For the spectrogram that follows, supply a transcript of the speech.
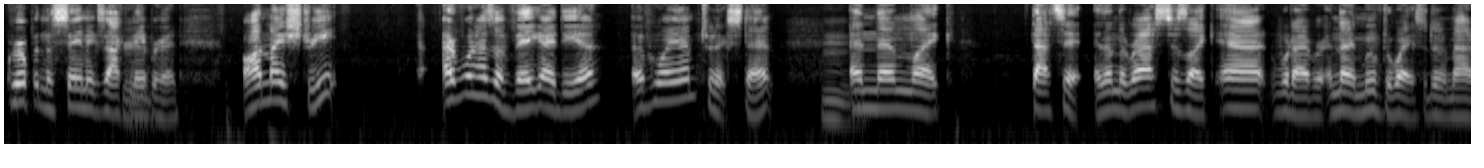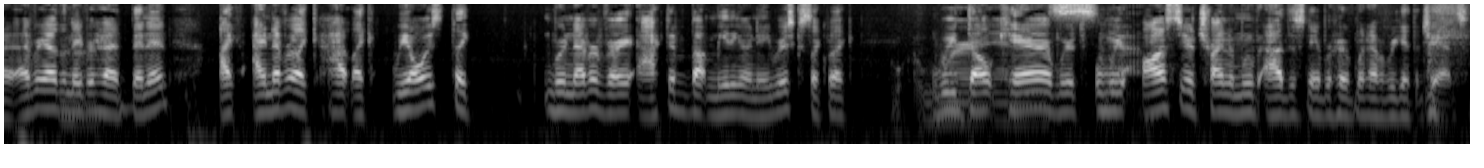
grew up in the same exact True. neighborhood. On my street, everyone has a vague idea of who I am to an extent, Mm. and then like that's it, and then the rest is like eh whatever, and then I moved away, so it didn't matter. Every other Uh-huh. neighborhood I've been in, I I never like had like we always like we're never very active about meeting our neighbors because like we're like we We're don't care. this- We're we honestly are trying to move out of this neighborhood whenever we get the chance.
